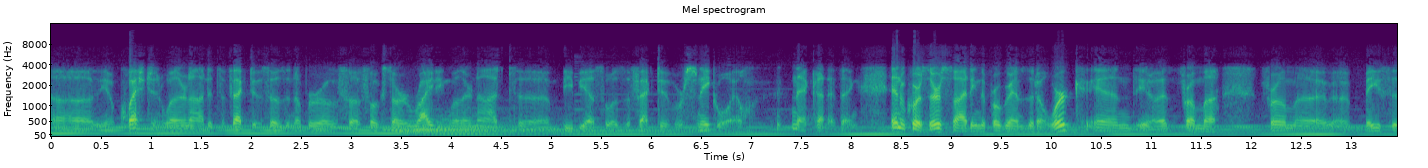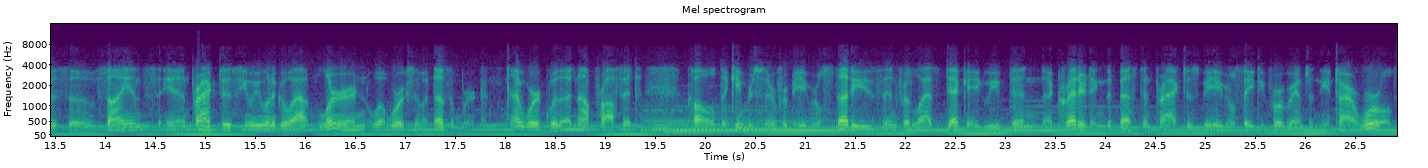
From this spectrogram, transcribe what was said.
Uh, you know, question whether or not it's effective. So as a number of uh, folks started writing whether or not uh, BBS was effective or snake oil. that kind of thing. And of course, they're citing the programs that don't work, and you know, from a, from a, basis of science and practice, you know, we want to go out and learn what works and what doesn't work. I work with a not-profit called the Cambridge Center for Behavioral Studies, and for the last decade, we've been accrediting the best in practice behavioral safety programs in the entire world.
